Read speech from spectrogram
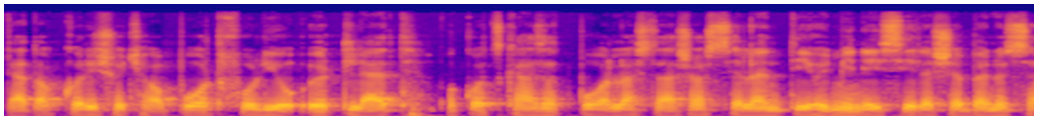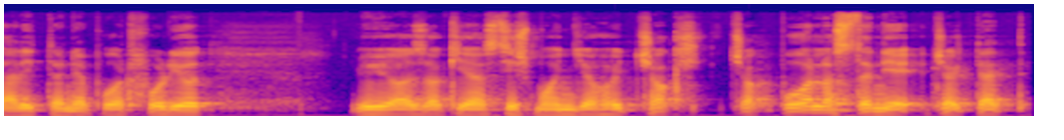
tehát akkor is, hogyha a portfólió ötlet, a kockázatporlasztás azt jelenti, hogy minél szélesebben összeállítani a portfóliót, ő az, aki azt is mondja, hogy csak, csak porlasztani, csak, tehát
